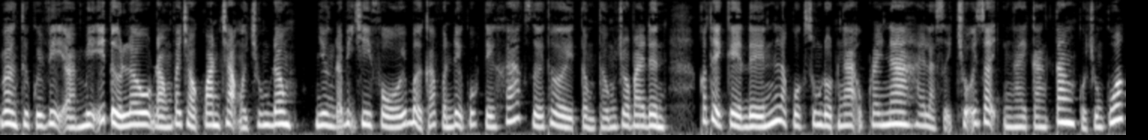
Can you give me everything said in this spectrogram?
Vâng, thưa quý vị, à, Mỹ từ lâu đóng vai trò quan trọng ở Trung Đông nhưng đã bị chi phối bởi các vấn đề quốc tế khác dưới thời Tổng thống Joe Biden. Có thể kể đến là cuộc xung đột Nga-Ukraine hay là sự trỗi dậy ngày càng tăng của Trung Quốc.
